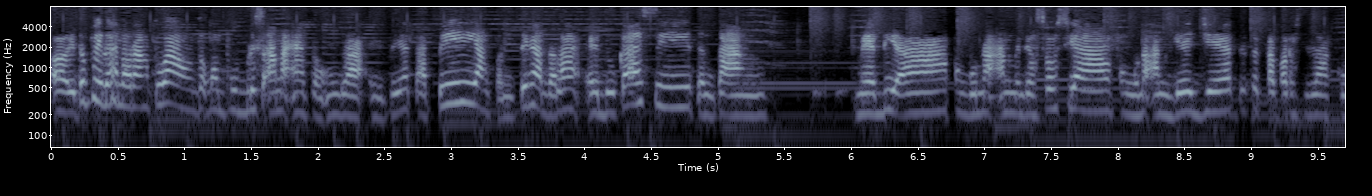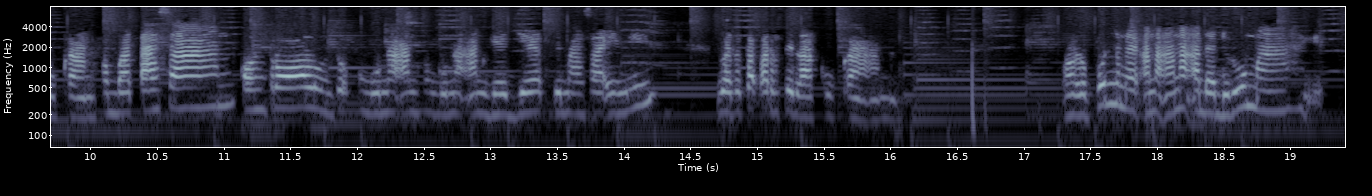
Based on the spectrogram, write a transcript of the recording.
uh, itu pilihan orang tua untuk mempublis anaknya atau enggak gitu ya. Tapi yang penting adalah edukasi tentang media, penggunaan media sosial, penggunaan gadget itu tetap harus dilakukan. Pembatasan, kontrol untuk penggunaan-penggunaan gadget di masa ini juga tetap harus dilakukan. Walaupun anak-anak ada di rumah gitu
